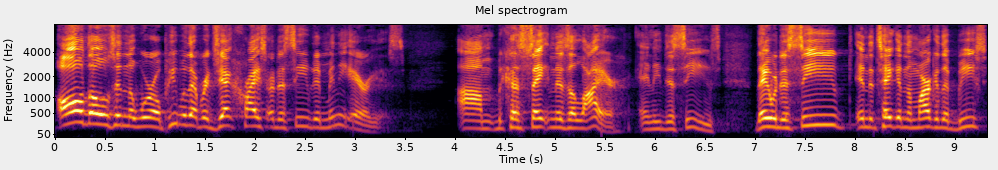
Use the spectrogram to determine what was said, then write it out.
All those in the world, people that reject Christ, are deceived in many areas um, because Satan is a liar and he deceives. They were deceived into taking the mark of the beast.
